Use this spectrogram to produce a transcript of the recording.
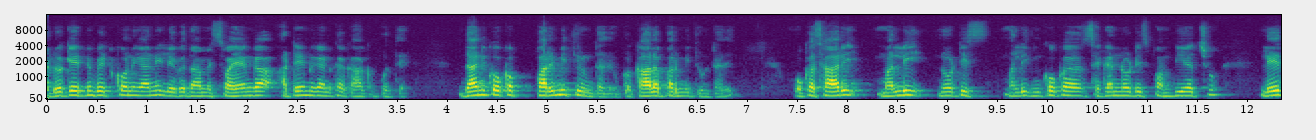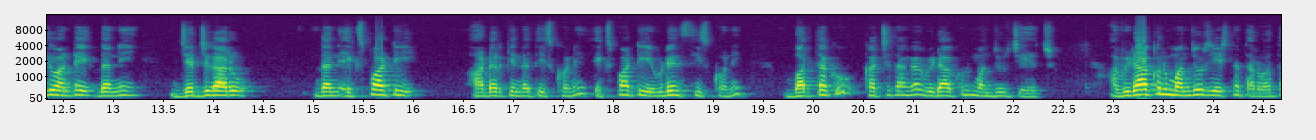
అడ్వకేట్ని పెట్టుకొని కానీ లేకపోతే ఆమె స్వయంగా అటెండ్ కనుక కాకపోతే దానికి ఒక పరిమితి ఉంటుంది ఒక కాల పరిమితి ఉంటుంది. ఒకసారి మళ్ళీ నోటీస్ మళ్ళీ ఇంకొక సెకండ్ నోటీస్ పంపించచ్చు లేదు అంటే దాన్ని జడ్జి గారు దాన్ని ఎక్స్పార్టీ ఆర్డర్ కింద తీసుకొని ఎక్స్పార్టీ ఎవిడెన్స్ తీసుకొని భర్తకు ఖచ్చితంగా విడాకులు మంజూరు చేయొచ్చు. ఆ విడాకులు మంజూరు చేసిన తర్వాత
